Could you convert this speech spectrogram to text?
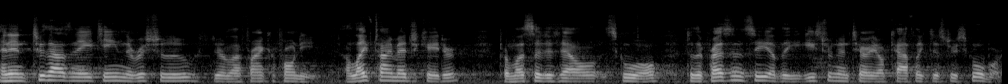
And in 2018, the Richelieu de la Francophonie, a lifetime educator from La Citadelle School to the presidency of the Eastern Ontario Catholic District School Board.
